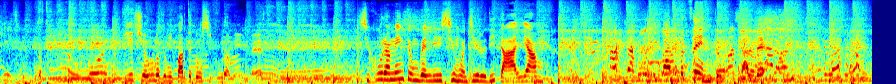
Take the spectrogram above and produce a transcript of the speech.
chiedere? 10 a 1 che mi parte con sicuramente. eh. Sicuramente un bellissimo Giro d'Italia. 50%. Salve.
